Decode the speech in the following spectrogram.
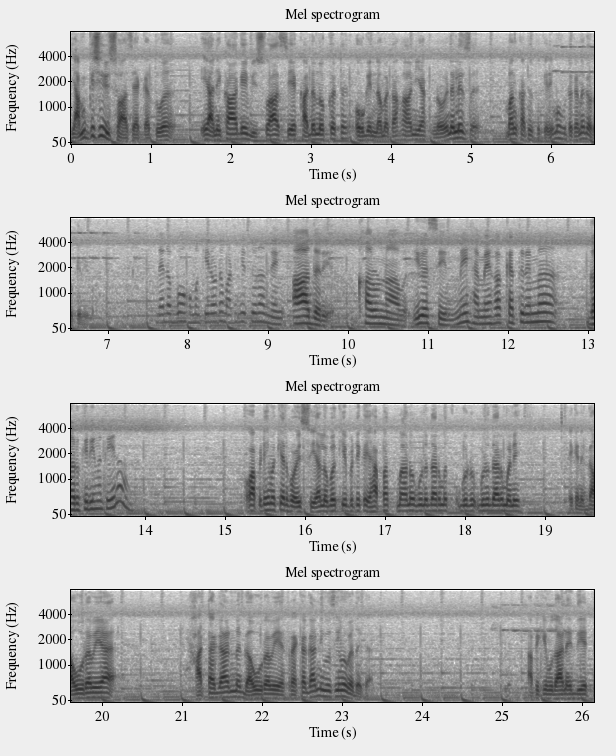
යම්කිසි විශ්වාසයක් ඇතුව ඒ අනිකාගේ විශ්වාසය කඩ නොකට ඔහුගේ නමට හානියක් නොවන ලෙස මං කටයුතු කිරීම හුට කන ගරු කිරීම. දැන බොහොම කෙනට මට හිතුන දැන් ආදරය කරුණාව ඉවසීම මේ හැම එකක් ඇතුළෙම ගරු කිරීම තියෙනවා අපිටම කිය පොයි සියල් ඔබ කියපටික යහපත් මාන ගුණධර්ම ගුණ ධර්මණය එකන ගෞරවය හටගන්න ගෞරවය රැකගන්න ඉවසීම වැදග අපි මුදාන දියට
